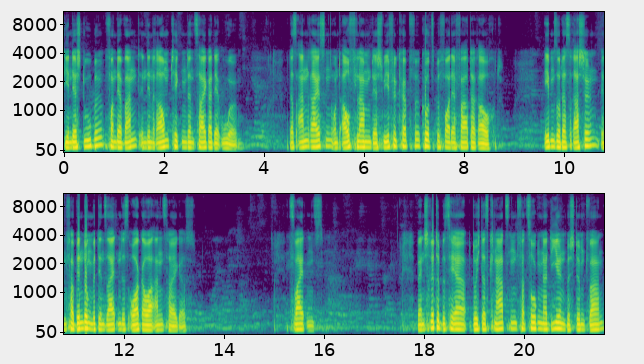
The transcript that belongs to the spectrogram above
Die in der Stube von der Wand in den Raum tickenden Zeiger der Uhr. Das Anreißen und Aufflammen der Schwefelköpfe kurz bevor der Vater raucht. Ebenso das Rascheln in Verbindung mit den Seiten des Orgauer Anzeigers. Zweitens. Wenn Schritte bisher durch das Knarzen verzogener Dielen bestimmt waren,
